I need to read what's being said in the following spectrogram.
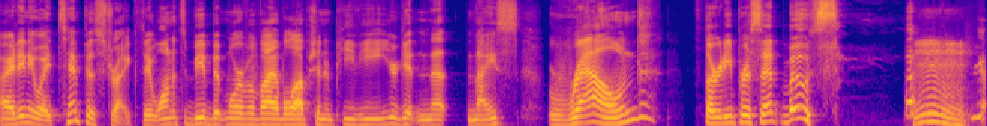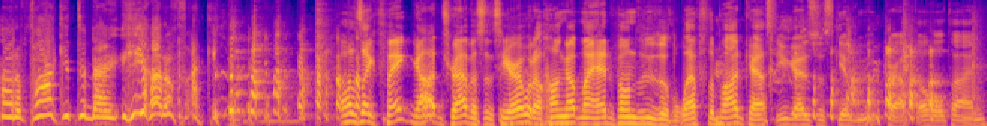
All right. Anyway, Tempest Strike. They want it to be a bit more of a viable option in PVE. You're getting that nice round thirty percent boost. Hmm. He out of pocket tonight. He out of pocket. I was like, thank God Travis is here. I would have hung up my headphones and just left the podcast. You guys just giving me crap the whole time.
